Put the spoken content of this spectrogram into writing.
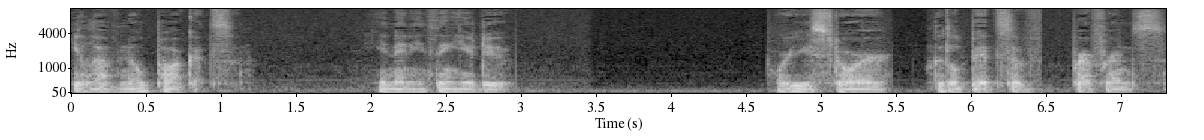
you'll have no pockets in anything you do. Where you store little bits of preference,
